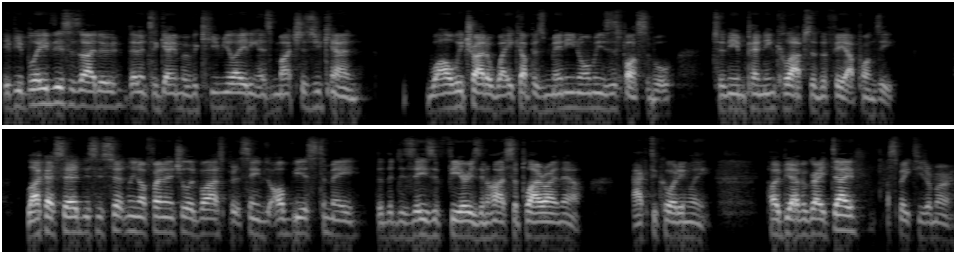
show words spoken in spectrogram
If you believe this as I do, then it's a game of accumulating as much as you can while we try to wake up as many normies as possible to the impending collapse of the fiat Ponzi. Like I said, this is certainly not financial advice, but it seems obvious to me that the disease of fear is in high supply right now. Act accordingly. Hope you have a great day. I'll speak to you tomorrow.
